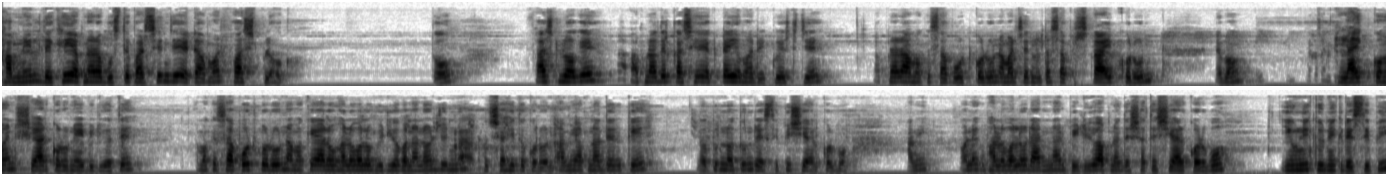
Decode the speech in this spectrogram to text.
থামনেল দেখেই আপনারা বুঝতে পারছেন যে এটা আমার ফার্স্ট ব্লগ তো ফার্স্ট ব্লগে আপনাদের কাছে একটাই আমার রিকোয়েস্ট যে আপনারা আমাকে সাপোর্ট করুন, আমার চ্যানেলটা সাবস্ক্রাইব করুন এবং লাইক কমেন্ট শেয়ার করুন এই ভিডিওতে আমাকে সাপোর্ট করুন আমাকে আরও ভালো ভালো ভিডিও বানানোর জন্য উৎসাহিত করুন। আমি আপনাদেরকে নতুন নতুন রেসিপি শেয়ার করব। আমি অনেক ভালো ভালো রান্নার ভিডিও আপনাদের সাথে শেয়ার করব। ইউনিক ইউনিক রেসিপি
